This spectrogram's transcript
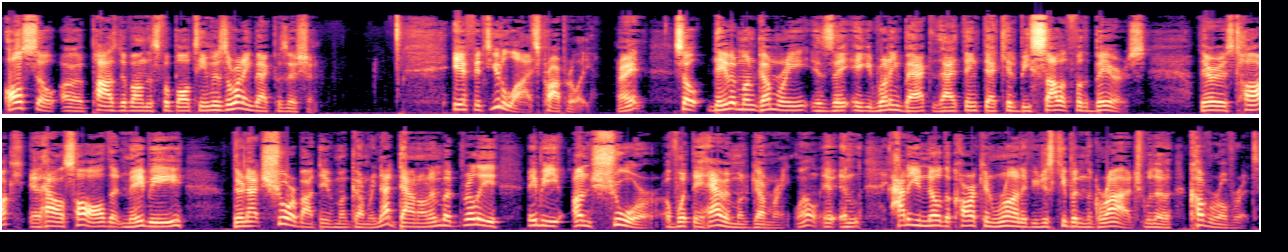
Also, a positive on this football team is the running back position. If it's utilized properly, right? So David Montgomery is a, a running back that I think that could be solid for the Bears. There is talk at Halas Hall that maybe they're not sure about David Montgomery. Not down on him, but really maybe unsure of what they have in Montgomery. Well, and how do you know the car can run if you just keep it in the garage with a cover over it?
